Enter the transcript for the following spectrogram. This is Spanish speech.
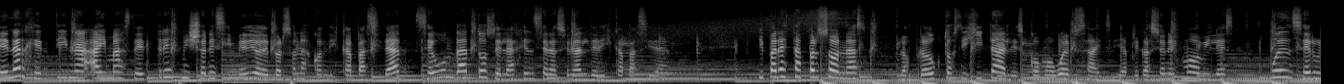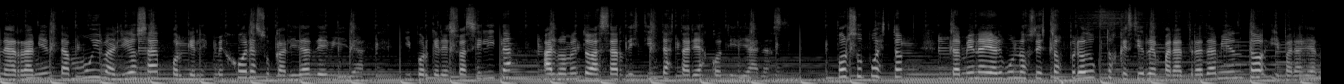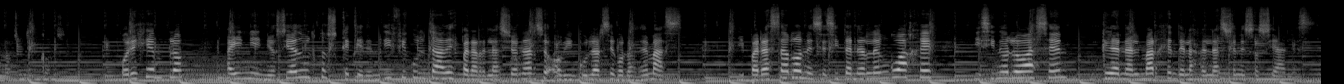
En Argentina hay más de 3 millones y medio de personas con discapacidad, según datos de la Agencia Nacional de Discapacidad. Y para estas personas, los productos digitales como websites y aplicaciones móviles pueden ser una herramienta muy valiosa porque les mejora su calidad de vida y porque les facilita al momento de hacer distintas tareas cotidianas. Por supuesto, también hay algunos de estos productos que sirven para tratamiento y para diagnósticos. Por ejemplo, hay niños y adultos que tienen dificultades para relacionarse o vincularse con los demás, y para hacerlo necesitan el lenguaje y si no lo hacen, quedan al margen de las relaciones sociales.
